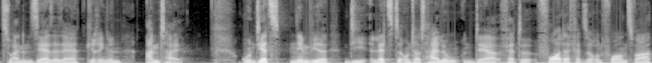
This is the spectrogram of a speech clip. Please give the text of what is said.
zu einem sehr, sehr, sehr geringen Anteil. Und jetzt nehmen wir die letzte Unterteilung der Fette vor, der Fettsäuren vor, und zwar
